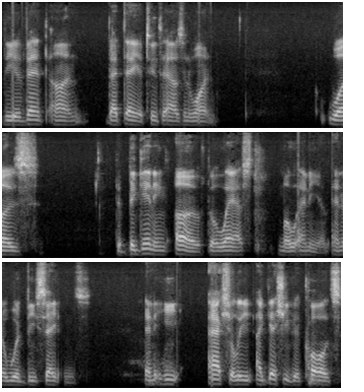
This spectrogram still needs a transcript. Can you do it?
the event on that day of 2001, was the beginning of the last millennium, and it would be Satan's. And he actually, I guess you could call it.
